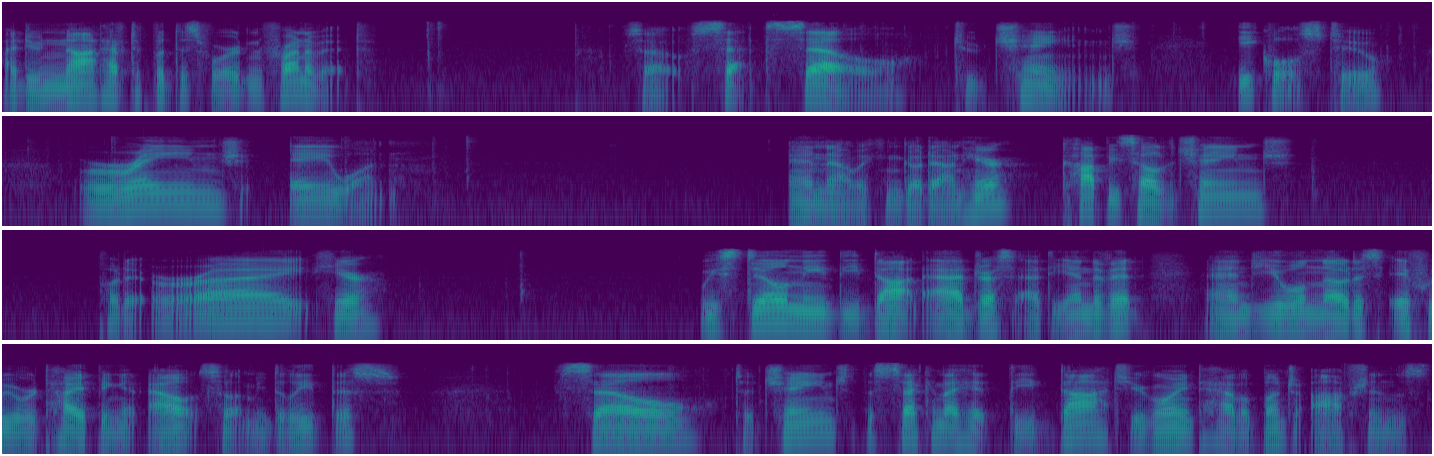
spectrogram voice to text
I do not have to put this word in front of it. So set cell to change equals to range A1. And now we can go down here, copy cell to change, put it right here. We still need the dot address at the end of it, and you will notice if we were typing it out, so let me delete this, cell to change. The second I hit the dot, you're going to have a bunch of options.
